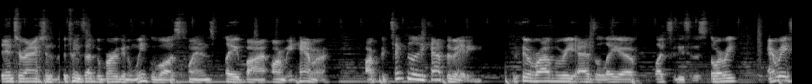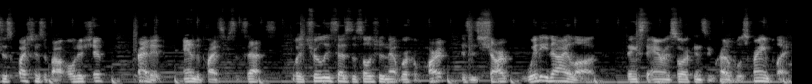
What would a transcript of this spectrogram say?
The interactions between Zuckerberg and Winklevoss twins, played by Armie Hammer, are particularly captivating. The rivalry adds a layer of complexity to the story and raises questions about ownership, credit, and the price of success. What truly sets the social network apart is its sharp, witty dialogue, thanks to Aaron Sorkin's incredible screenplay.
